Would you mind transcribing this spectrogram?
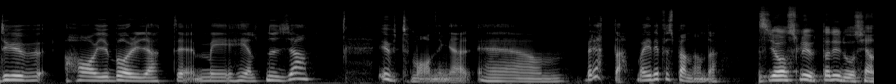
Du har ju börjat eh, med helt nya utmaningar. Ehm, berätta, vad är det för spännande? Jag slutade ju då känna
